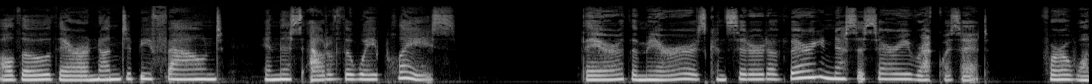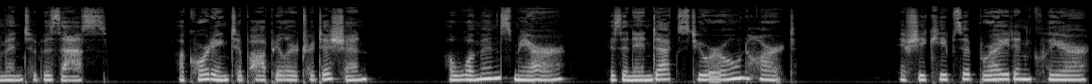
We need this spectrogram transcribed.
although there are none to be found in this out of the way place. There, the mirror is considered a very necessary requisite for a woman to possess. According to popular tradition, a woman's mirror is an index to her own heart. If she keeps it bright and clear,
